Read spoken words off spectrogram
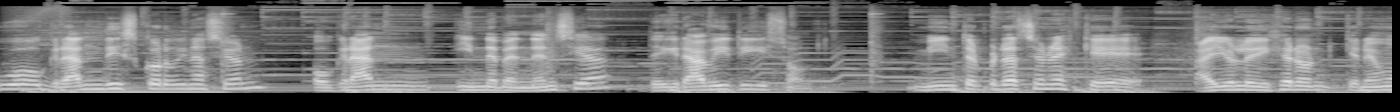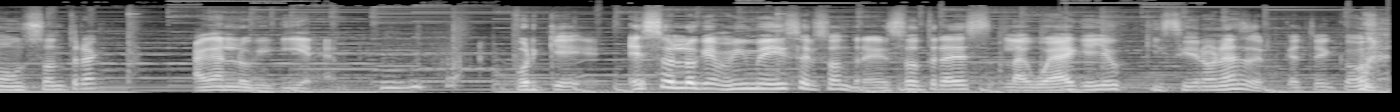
hubo gran discoordinación o gran independencia de Gravity y Sound. Mi interpretación es que a ellos le dijeron queremos un soundtrack, hagan lo que quieran. Porque eso es lo que a mí me dice el soundtrack. El soundtrack es la weá que ellos quisieron hacer, ¿cachai? Como-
